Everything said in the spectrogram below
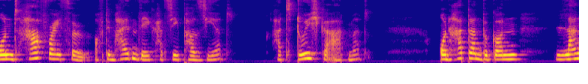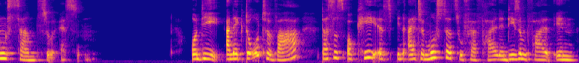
Und halfway through, auf dem halben Weg, hat sie pausiert, hat durchgeatmet und hat dann begonnen, langsam zu essen. Und die Anekdote war, dass es okay ist, in alte Muster zu verfallen, in diesem Fall in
